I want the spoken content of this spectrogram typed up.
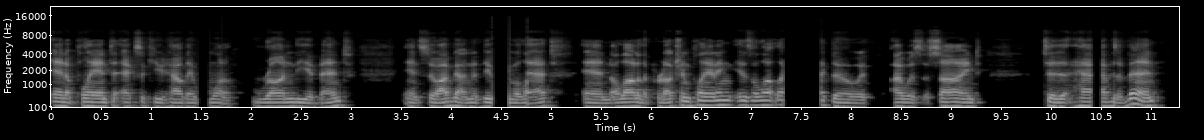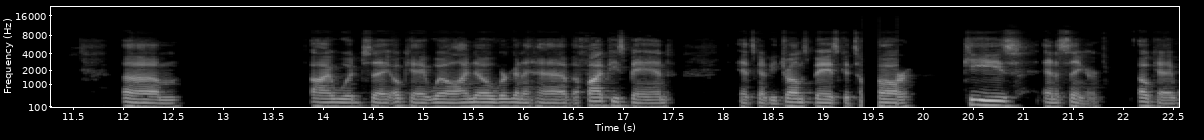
and a plan to execute how they want to run the event. And so I've gotten to do a lot, and a lot of the production planning is a lot like so. If I was assigned to have this event, um, I would say, okay, well, I know we're going to have a five-piece band. It's going to be drums, bass, guitar, keys, and a singer. Okay,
